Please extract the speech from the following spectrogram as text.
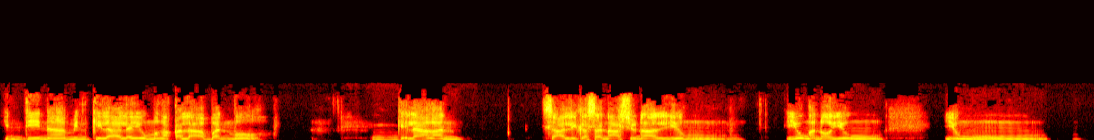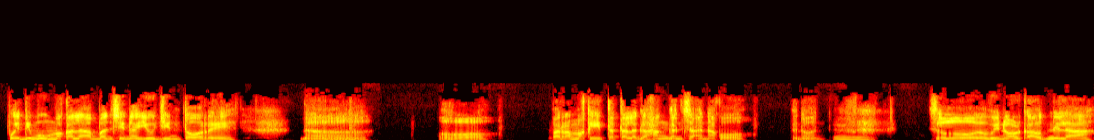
hindi namin kilala yung mga kalaban mo. Mm. Kailangan sali ka sa national, yung yung ano, yung yung pwede mong makalaban si na Eugene Torre na mm. oo, para makita talaga hanggang saan ako. Ganon. Mm. So, winork out nila,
